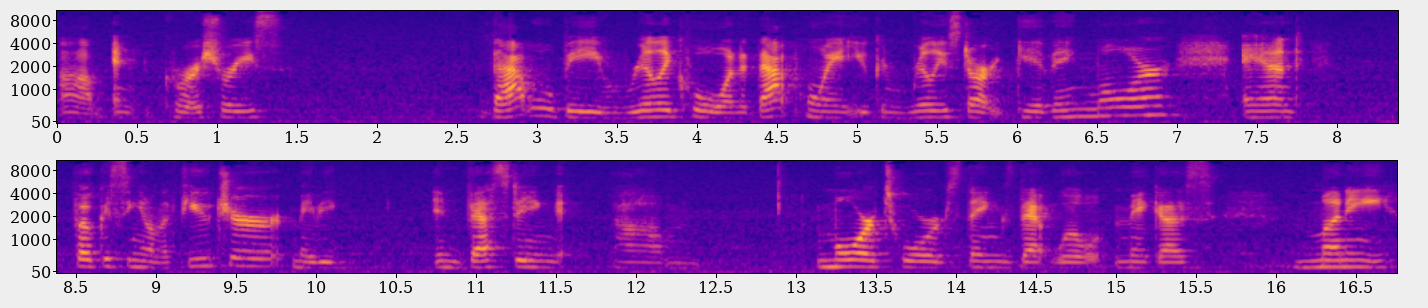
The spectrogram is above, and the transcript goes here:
um, and groceries. That will be really cool and at that point you can really start giving more and focusing on the future maybe investing um, more towards things that will make us money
